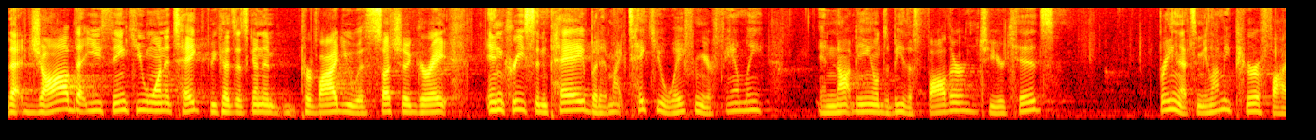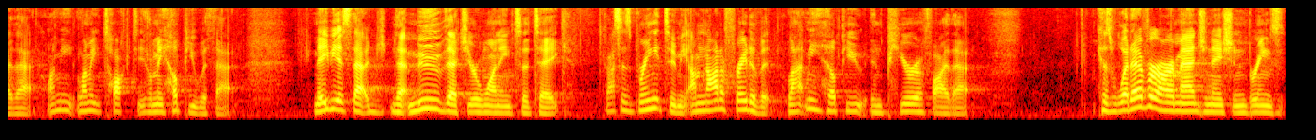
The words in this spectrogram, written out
That job that you think you want to take because it's going to provide you with such a great increase in pay, but it might take you away from your family and not being able to be the father to your kids, bring that to me. Let me purify that. Let me, let me talk to you. Let me help you with that. Maybe it's that, that move that you're wanting to take. God says, Bring it to me. I'm not afraid of it. Let me help you and purify that. Because whatever our imagination brings,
